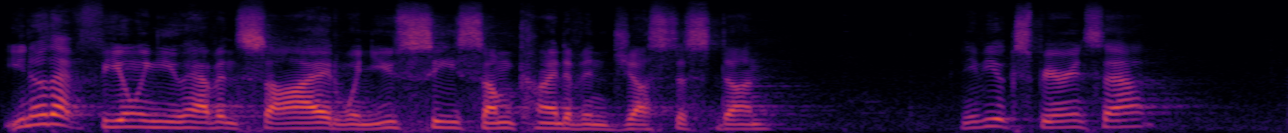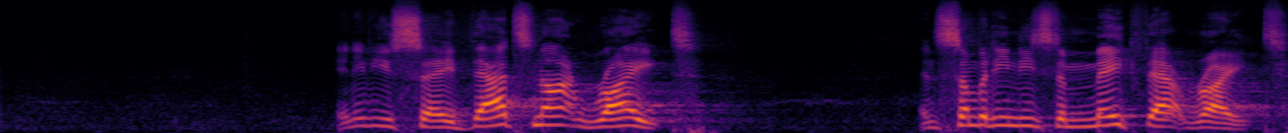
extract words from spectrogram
You know that feeling you have inside when you see some kind of injustice done? Any of you experience that? Any of you say, that's not right, and somebody needs to make that right?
